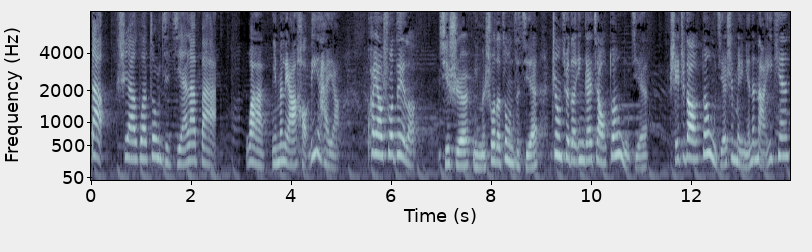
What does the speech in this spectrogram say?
道是要过粽子节了吧？哇，你们俩好厉害呀！快要说对了。其实你们说的粽子节，正确的应该叫端午节。谁知道端午节是每年的哪一天？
